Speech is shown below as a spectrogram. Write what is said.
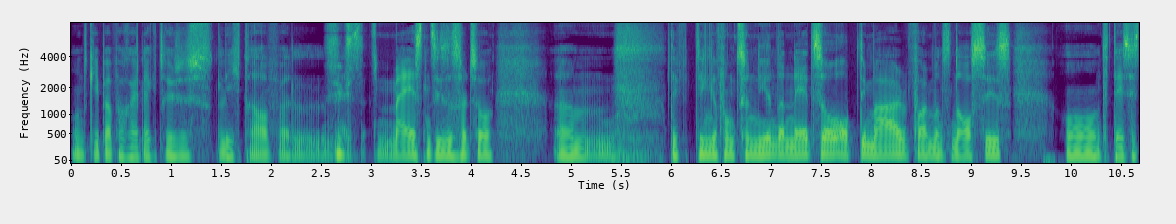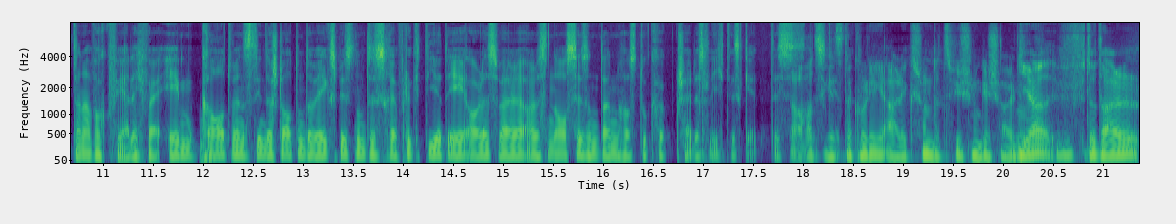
und gebe einfach elektrisches Licht drauf, weil meist, meistens ist es halt so, ähm, die Dinge funktionieren dann nicht so optimal, vor allem wenn es nass ist. Und das ist dann einfach gefährlich, weil eben gerade wenn du in der Stadt unterwegs bist und das reflektiert eh alles, weil alles nass ist und dann hast du kein gescheites Licht, das geht. Das, da hat sich jetzt der Kollege Alex schon dazwischen geschaltet. Ja, total.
